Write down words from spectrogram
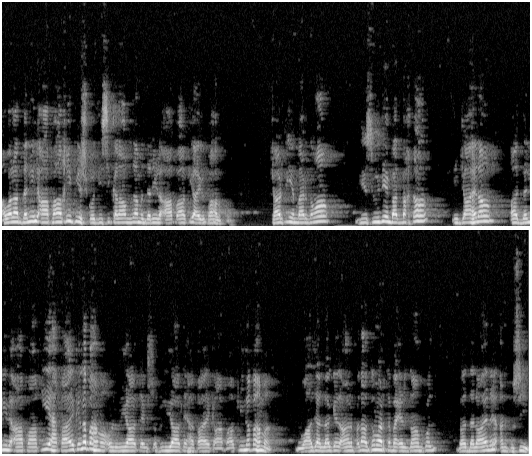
اولا دلیل آفاقی پیش کو، دیسی کلام زم دلیل آفاقی اقبال کو۔ شرطی مردمان یہ سودی بدبختان، یہ جاہلان، اور دلیل آفاقی حقائق نہ پہما علویات، سفلیات حقائق آفاقی نہ پہما نواجہ لگے آن پدا دو مرتبہ الزام کو بدلائل انفسی۔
